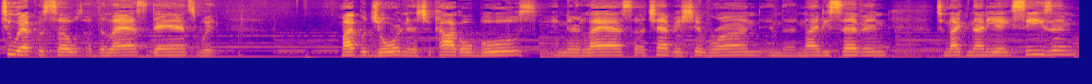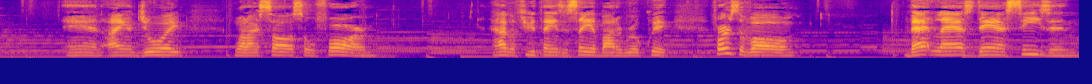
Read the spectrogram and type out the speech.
two episodes of The Last Dance with Michael Jordan and the Chicago Bulls in their last uh, championship run in the 97 to 1998 season. And I enjoyed what I saw so far. I have a few things to say about it real quick. First of all, that last dance season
